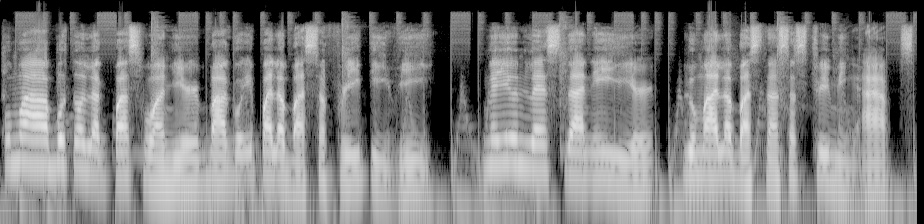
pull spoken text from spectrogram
Umaabot o lagpas one year bago ipalabas sa free TV. Ngayon less than a year, lumalabas na sa streaming apps.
